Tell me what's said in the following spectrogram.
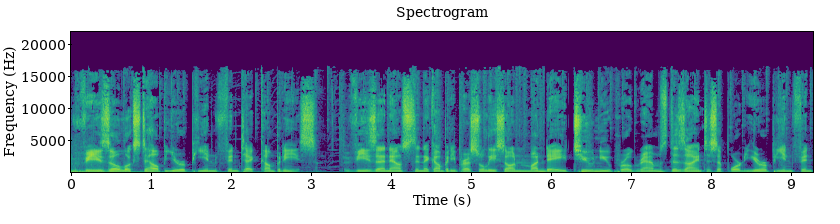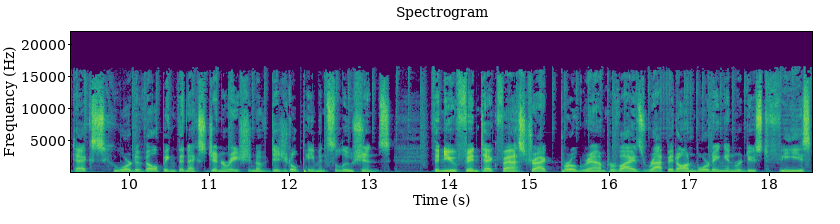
Visa looks to help European fintech companies. Visa announced in a company press release on Monday two new programs designed to support European fintechs who are developing the next generation of digital payment solutions. The new FinTech Fast Track program provides rapid onboarding and reduced fees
